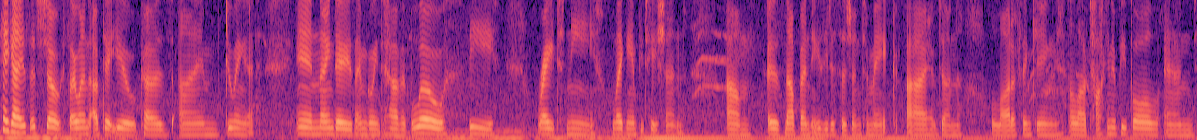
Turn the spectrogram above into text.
Hey guys, it's Joe. So I wanted to update you because I'm doing it. In nine days, I'm going to have it below the right knee leg amputation. Um, it has not been an easy decision to make. I have done a lot of thinking, a lot of talking to people, and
